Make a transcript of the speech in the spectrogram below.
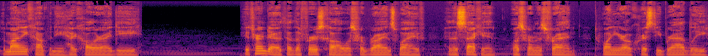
The mining company had caller ID. It turned out that the first call was for Bryan's wife, and the second was from his friend, 20 year old Christy Bradley.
